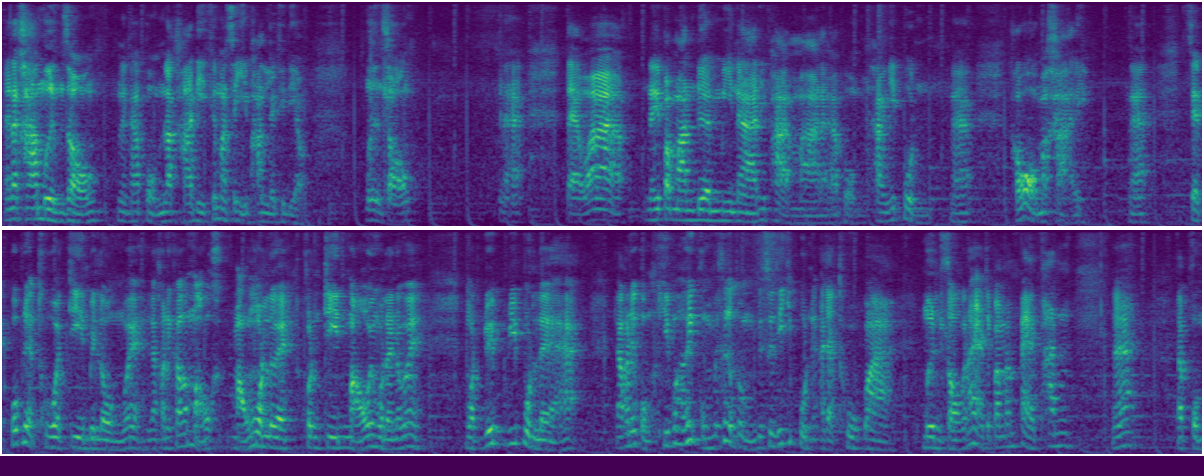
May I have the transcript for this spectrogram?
ในราคา 1 2ื่นนะครับผมราคาดีขึ้นมา 4,000 เลยทีเดียว 1 2ื่นนะฮะแต่ว่าในประมาณเดือนมีนาที่ผ่านมานะครับผมทางญี่ปุ่นนะฮะเขาออกมาขายนะเสร็จปุ๊บเนี่ยทัวร์จีนไปลงเว้ยแล้วคราวนี้เขาก็เหมาเหมาหมดเลย คนจีนเหมาไปหมดเลยนะเว้ยหมดญี่ปุ่นเลยฮะแล้วคราวนี้ผมคิดว่าเฮ้ยผมถ้าเกิดผมไปซื้อที่ญี่ปุ่นเนี่ยอาจจะถูกกว่าหมื่นสองก็ได้อาจจะประมาณแปดพันนะ แต่ผม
